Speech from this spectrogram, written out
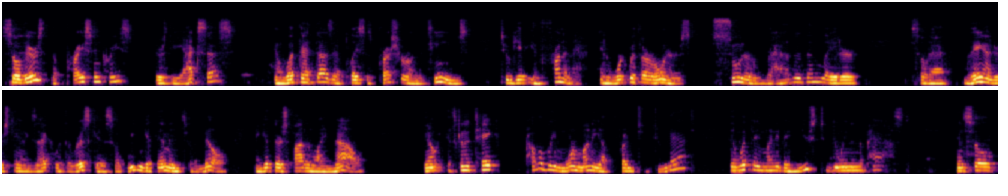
So there's the price increase, there's the access, and what that does, that places pressure on the teams to get in front of that and work with our owners sooner rather than later so that they understand exactly what the risk is. So if we can get them into the mill and get their spot in line now, you know, it's going to take probably more money up front to do that than what they might have been used to doing in the past. And so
